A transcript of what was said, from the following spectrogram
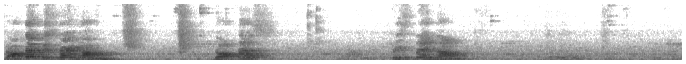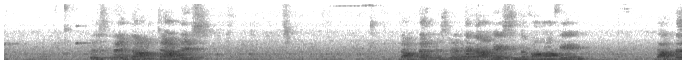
doctor prescribe doctors prescribe prescribe the tablets. Doctor prescribe the tablets in the form of a doctor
